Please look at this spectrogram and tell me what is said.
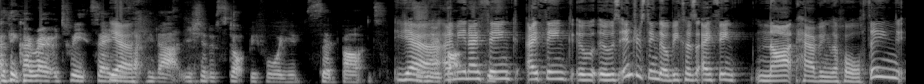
I think I wrote a tweet saying yeah. exactly that. You should have stopped before you said but. Yeah, I mean, I think I think it, it, was interesting though because I think not having the whole thing,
